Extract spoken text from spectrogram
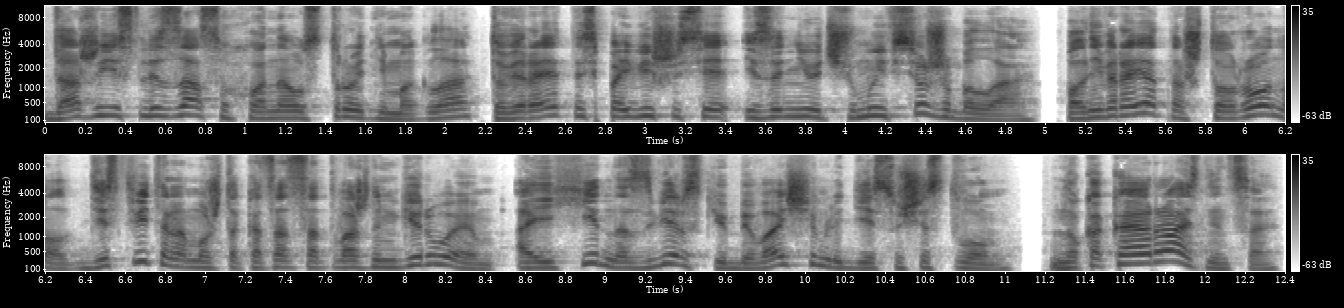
Даже если засуху она устроить не могла, то вероятность появившейся из-за нее чумы все же была. Вполне вероятно, что Роналд действительно может оказаться отважным героем, а Эхидна зверски убивающим людей существом. Но какая разница?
